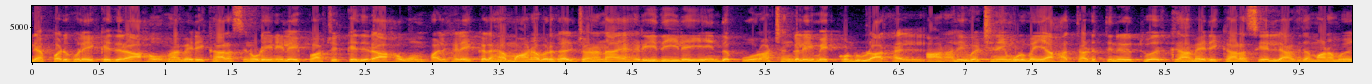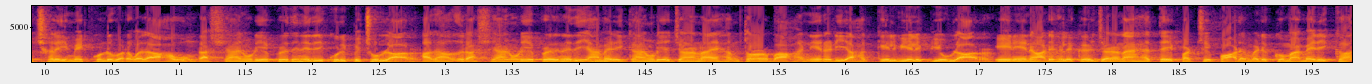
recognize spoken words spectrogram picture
இனப்படுகொலைக்கு எதிராகவும் அமெரிக்க அரசினுடைய நிலைப்பாட்டிற்கு எதிராகவும் பல்கலைக்கழக மாணவர்கள் ஜனநாயக ரீதியிலேயே இந்த போராட்டங்களை மேற்கொண்டுள்ளார்கள். ஆனால் இவற்றினை முழுமையாக தடுத்து நிறுத்துவதற்கு அமெரிக்க அரசு எல்லா விதமான முயற்சிகளை மேற்கொண்டு வருவதாகவும் ரஷ்யானுடைய பிரதிநிதி குறிப்பிட்டுள்ளார். அதாவது ரஷ்யானுடைய பிரதிநிதி அமெரிக்கானுடைய ஜனநாயகம் தொடர்பாக நேரடியாக கேள்வி எழுப்பியுள்ளார். ஏனைய நாடுகளுக்கு ஜனநாயகத்தை பற்றி பாடமெடுக்கும் அமெரிக்கா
